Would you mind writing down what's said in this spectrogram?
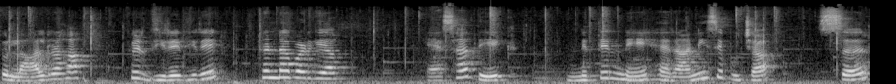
तो लाल रहा, फिर धीरे धीरे ठंडा पड़ गया। ऐसा देख नितिन ने हैरानी से पूछा, सर,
